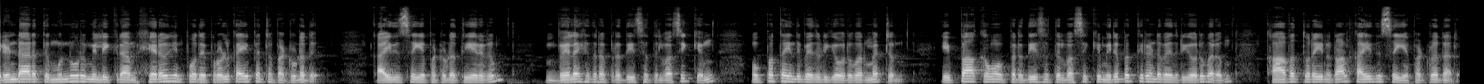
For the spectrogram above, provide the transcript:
இரண்டாயிரத்து முன்னூறு மில்லிகிராம் ஹெரோயின் போதைப் பொருள் கைப்பற்றப்பட்டுள்ளது. கைது செய்யப்பட்டுள்ள தேரரும் வெலகதர பிரதேசத்தில் வசிக்கும் முப்பத்தைந்து வயதுடைய ஒருவர் மற்றும் இப்பாக்கமோ பிரதேசத்தில் வசிக்கும் இருபத்தி இரண்டு வயதுடைய ஒருவரும் காவல்துறையினரால் கைது செய்யப்பட்டுள்ளனர்.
